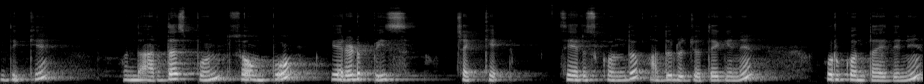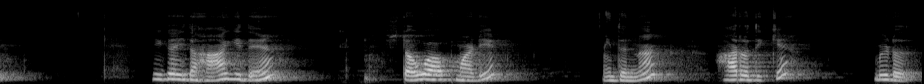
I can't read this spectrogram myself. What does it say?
ಇದಕ್ಕೆ ಒಂದು ಅರ್ಧ ಸ್ಪೂನ್ ಸೋಂಪು, ಎರಡು ಪೀಸ್ ಚಕ್ಕೆ ಸೇರಿಸ್ಕೊಂಡು ಅದರ ಜೊತೆಗೇ ಹುರ್ಕೊತಾ ಇದ್ದೀನಿ. ಈಗ ಇದು ಆಗಿದೆ. ಸ್ಟವ್ ಆಫ್ ಮಾಡಿ ಇದನ್ನು ಹಾರೋದಕ್ಕೆ ಬಿಡೋದು.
